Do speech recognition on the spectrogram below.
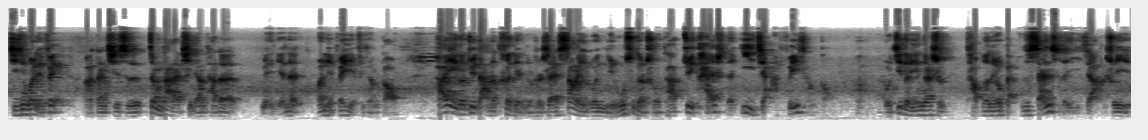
基金管理费啊，但其实这么大的体量，它的每年的管理费也非常高。还有一个最大的特点就是在上一波牛市的时候，它最开始的溢价非常高啊，我记得应该是。差不多能有百分之三十的溢价，所以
